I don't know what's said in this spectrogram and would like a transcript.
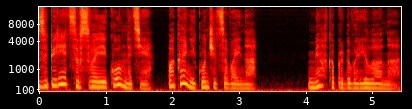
запереться в своей комнате, пока не кончится война», — мягко проговорила она.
